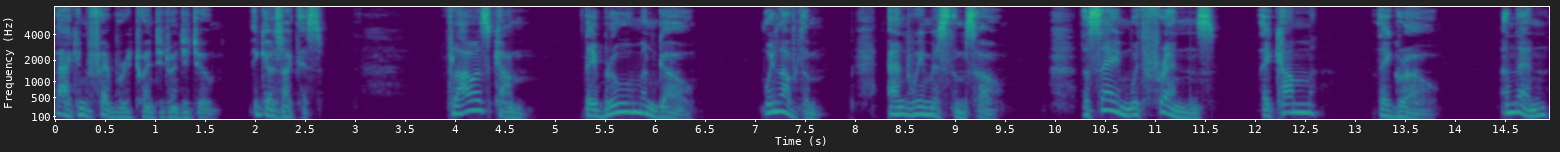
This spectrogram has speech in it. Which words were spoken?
back in February 2022. It goes like this Flowers come, they bloom and go. We loved them, and we miss them so. The same with friends. They come, they grow, and then,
